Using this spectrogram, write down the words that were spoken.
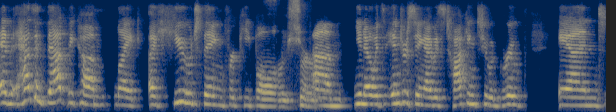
and hasn't that become like a huge thing for people? For sure. um, you know it's interesting i was talking to a group and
